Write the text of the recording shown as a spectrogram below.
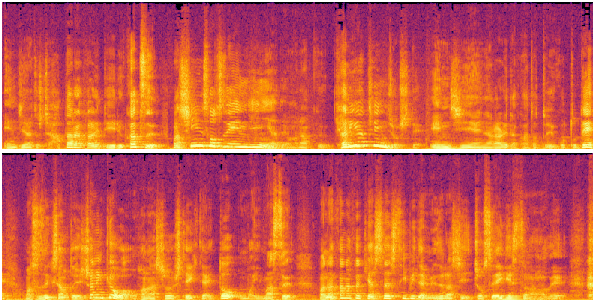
エンジニアとして働かれている、かつ、まあ新卒でエンジニアではなく、キャリアチェンジをしてエンジニアになられた方ということで、まあ鈴木さんと一緒に今日はお話をしていきたいと思います。まあなかなかキャスター TV では珍しい女性ゲストなので、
